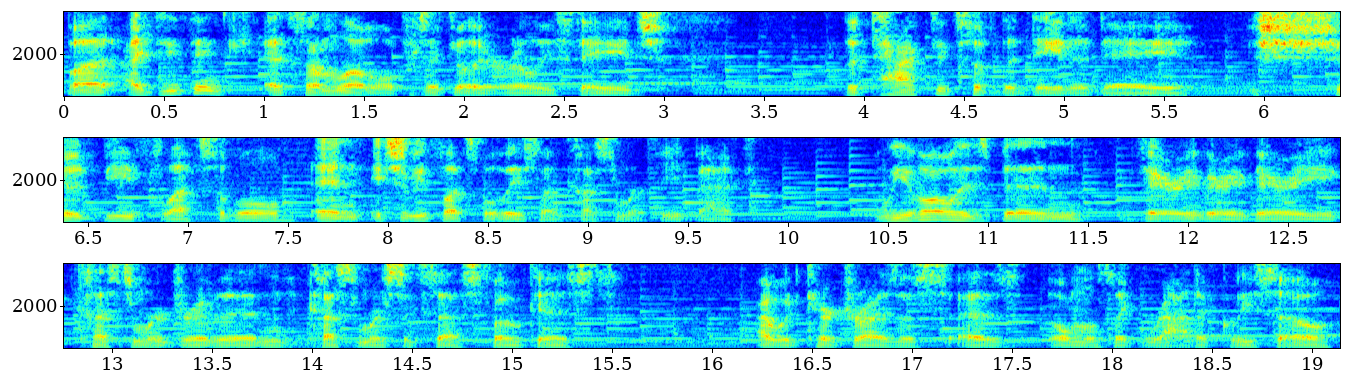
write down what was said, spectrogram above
But I do think at some level, particularly early stage, the tactics of the day to day should be flexible and it should be flexible based on customer feedback. We've always been very, very, very customer driven, customer success focused. I would characterize us as almost like radically so.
